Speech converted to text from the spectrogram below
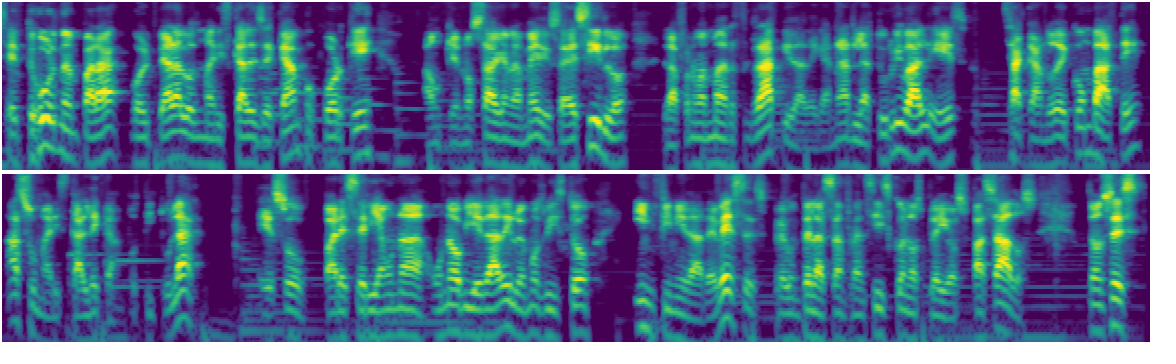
Se turnan para golpear a los mariscales de campo porque, aunque no salgan a medios a decirlo, la forma más rápida de ganarle a tu rival es sacando de combate a su mariscal de campo titular. Eso parecería una, una obviedad y lo hemos visto infinidad de veces. Pregúntele a San Francisco en los playoffs pasados. Entonces,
